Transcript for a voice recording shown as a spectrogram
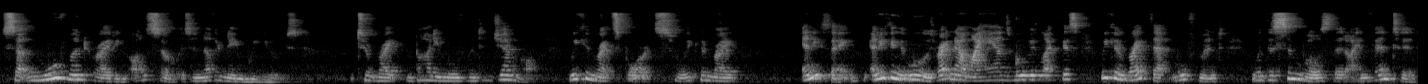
Sutton Movement Writing also is another name we use to write body movement in general. We can write sports, we can write anything, anything that moves. Right now, my hand's moving like this. We can write that movement with the symbols that I invented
